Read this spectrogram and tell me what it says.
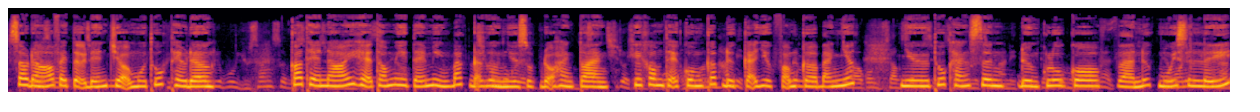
sau đó phải tự đến chợ mua thuốc theo đơn. Có thể nói hệ thống y tế miền Bắc đã gần như sụp đổ hoàn toàn khi không thể cung cấp được cả dược phẩm cơ bản nhất như thuốc kháng sinh, đường gluco và nước muối sinh lý.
